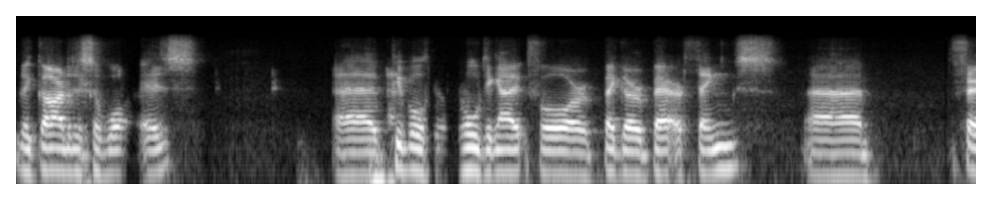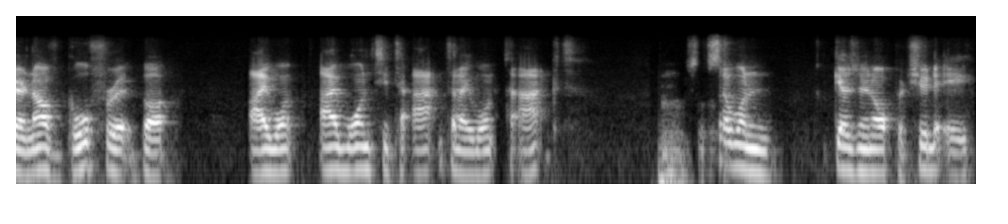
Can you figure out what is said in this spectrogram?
regardless of what it is. Uh, people holding out for bigger, better things. Uh, fair enough, go for it. But I want, I wanted to act, and I want to act. Mm. So someone gives me an opportunity,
